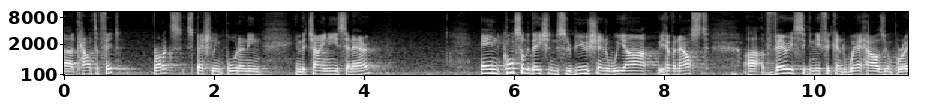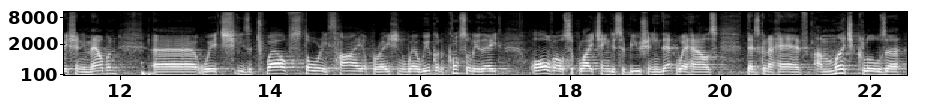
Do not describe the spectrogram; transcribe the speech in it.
uh, counterfeit products, especially important in, in the Chinese scenario. And consolidation distribution, we, are, we have announced a very significant warehousing operation in Melbourne, uh, which is a 12 stories high operation where we're going to consolidate all of our supply chain distribution in that warehouse that is going to have a much closer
